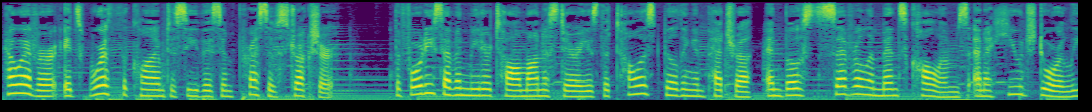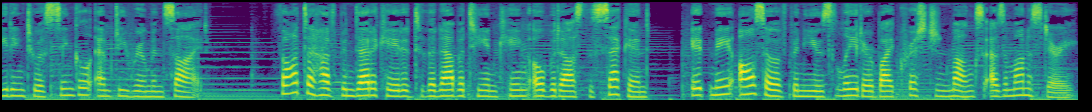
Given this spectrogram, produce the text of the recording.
However, it's worth the climb to see this impressive structure. The 47 meter tall monastery is the tallest building in Petra and boasts several immense columns and a huge door leading to a single empty room inside. Thought to have been dedicated to the Nabatean king Obodas II, it may also have been used later by Christian monks as a monastery.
